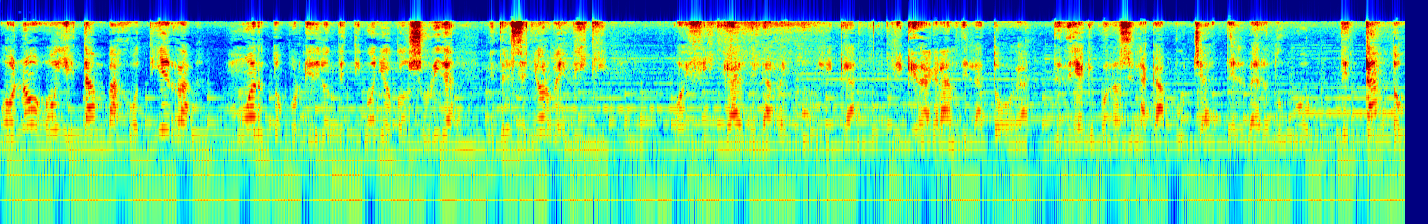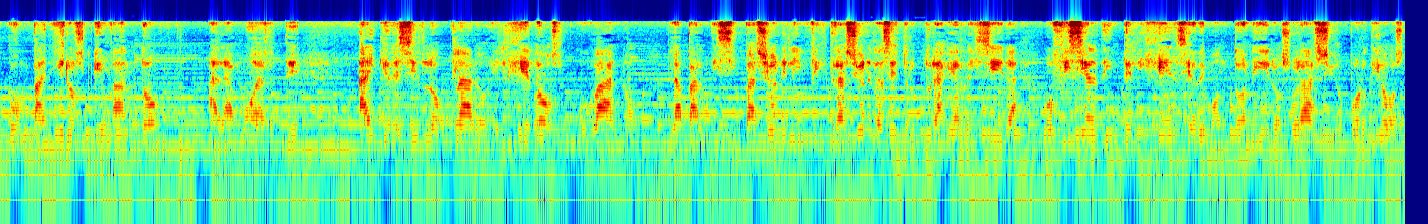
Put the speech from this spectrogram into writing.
o no hoy están bajo tierra muertos porque dieron testimonio con su vida mientras el señor Berbisky hoy fiscal de la República le queda grande la toga tendría que ponerse la capucha del verdugo de tantos compañeros que mandó a la muerte hay que decirlo claro, el G2 cubano, la participación y la infiltración en las estructuras guerrilleras, oficial de inteligencia de Montoneros, Horacio, por Dios,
